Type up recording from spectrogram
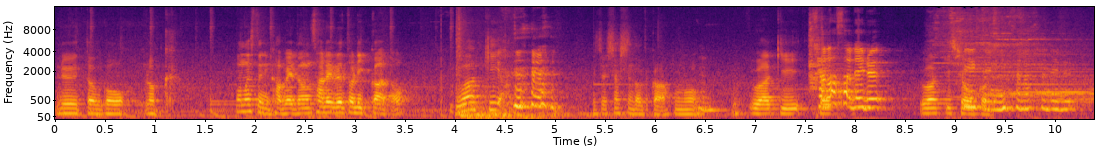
ルート56この人に壁ドンされるトリックアート？浮気やん。一応写真撮るから。この浮気、さらされる。浮気証拠。君にさらされる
